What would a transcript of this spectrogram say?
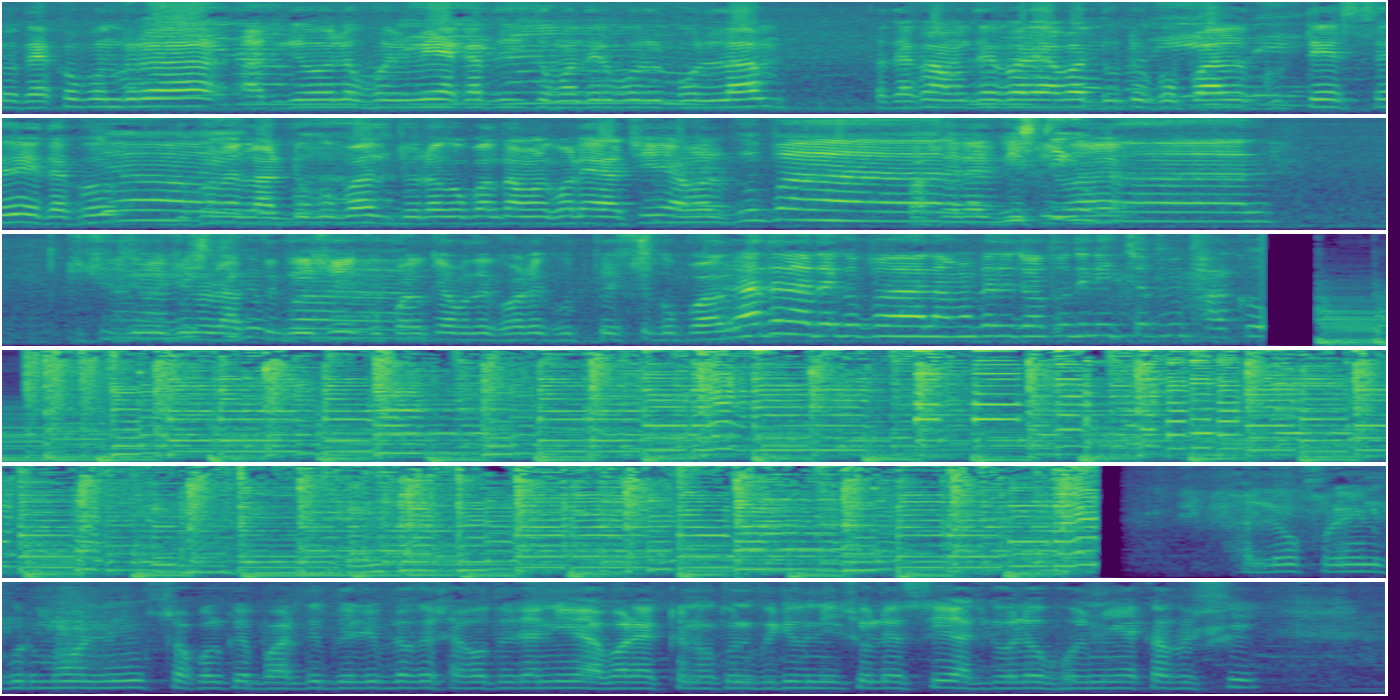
তো দেখো বন্ধুরা আজকে হলো ভৈমী একাদশী তোমাদের বল- বললাম। তো দেখো আমাদের ঘরে আবার দুটো গোপাল ঘুরতে এসছে। দেখো দুখানে লাড্ডু গোপাল জোড়া গোপাল তো আমার ঘরে আছে। আবার গোপাল এক মিষ্টি জেঠিমা গোপাল। কিছু জন্য রাখতে দিয়েছে। গোপালকে আমাদের ঘরে ঘুরতে এসছে গোপাল। রাধে রাধে গোপাল আমার কাছে যতদিন ইচ্ছা তুমি থাকো। Friend, good morning. সকলকে বারদীপ ডেলি ব্লগে স্বাগত জানিয়ে আবার একটা নতুন ভিডিও নিয়ে চলে এসেছি। আজকে হলো ভৈমী একাদশী।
